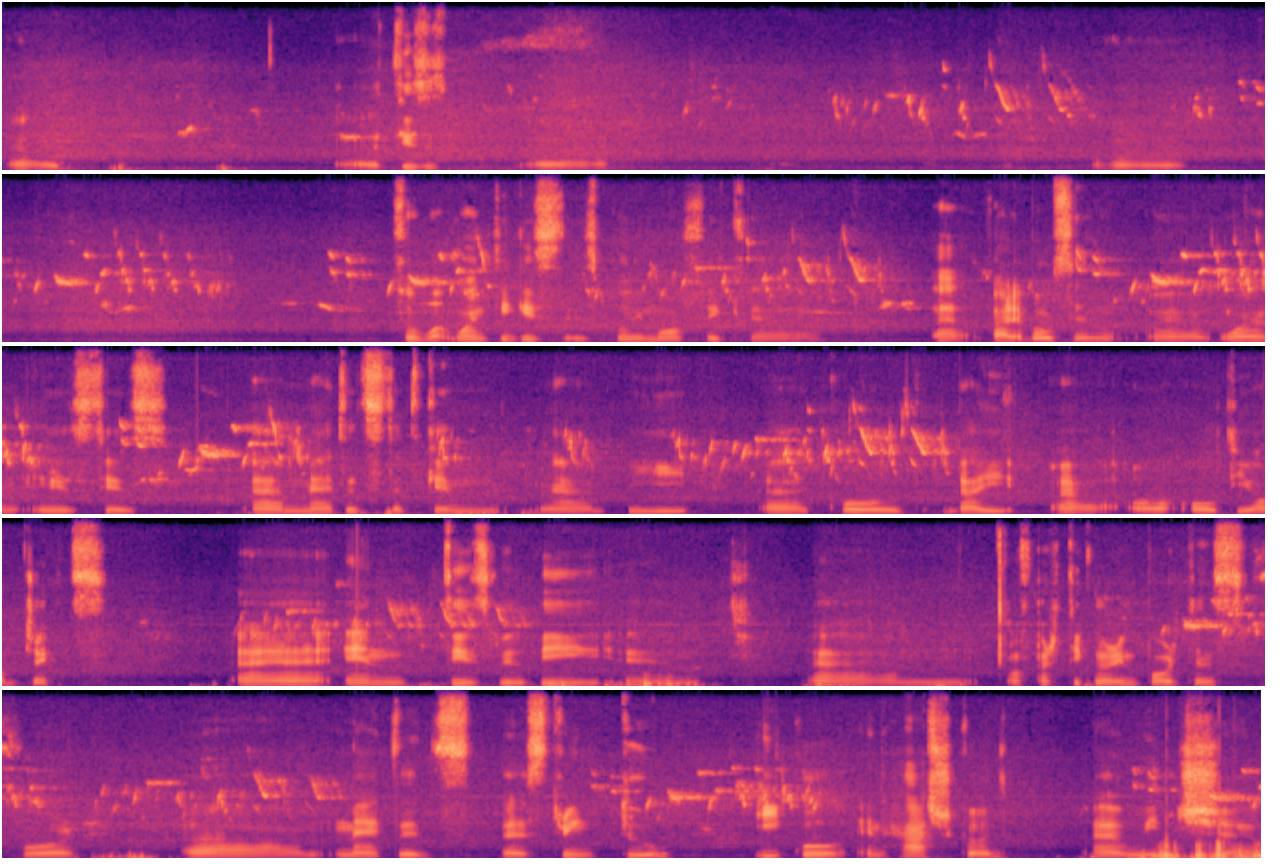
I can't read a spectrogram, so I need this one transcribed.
uh, this is uh, so one thing is, is polymorphic uh, uh, variables and uh, one is this uh, methods that can be called by all, all, the objects. And this will be um, um, of particular importance for methods uh, string2 equal and hash code uh, which uh,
